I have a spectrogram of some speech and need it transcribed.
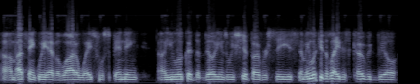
Um, I think we have a lot of wasteful spending. Uh, you look at the billions we ship overseas. I mean, look at the latest COVID bill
